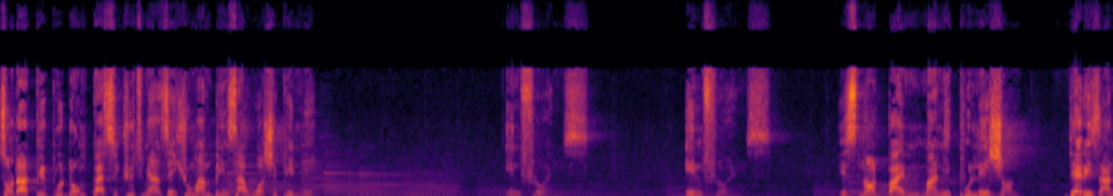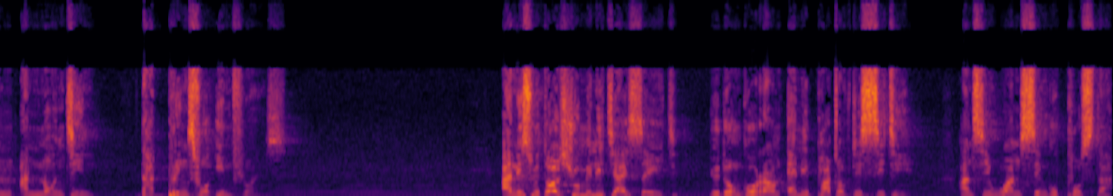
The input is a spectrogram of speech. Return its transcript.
so that people don't persecute me and say human beings are worshiping me. Influence. Influence. It's not by manipulation. There is an anointing that brings for influence. And it's with all humility i say it. You don't go around any part of this city and see one single poster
